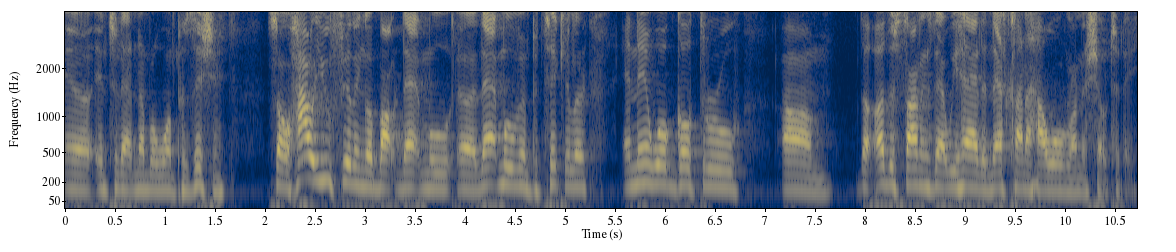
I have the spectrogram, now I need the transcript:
uh, into that number one position. So how are you feeling about that move? Uh, that move in particular, and then we'll go through. Um, the other signings that we had, and that's kind of how we'll run the show today.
